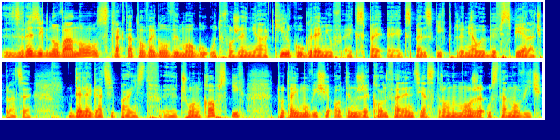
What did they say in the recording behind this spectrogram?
zrezygnowano z traktatowego wymogu utworzenia kilku gremiów eksper eksperckich, które miałyby wspierać pracę delegacji państw członkowskich. Tutaj mówi się o tym, że konferencja stron może ustanowić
